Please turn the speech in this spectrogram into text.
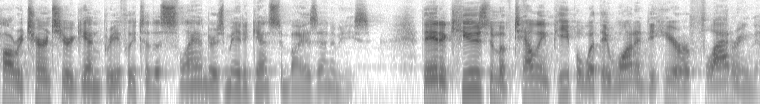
Paul returns here again briefly to the slanders made against him by his enemies. They had accused him of telling people what they wanted to hear or flattering them.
